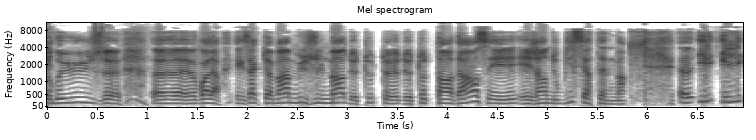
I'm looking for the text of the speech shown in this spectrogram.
druze, euh, voilà, exactement, musulman de toute, de toute tendance, et, et j'en oublie certainement. il, il,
